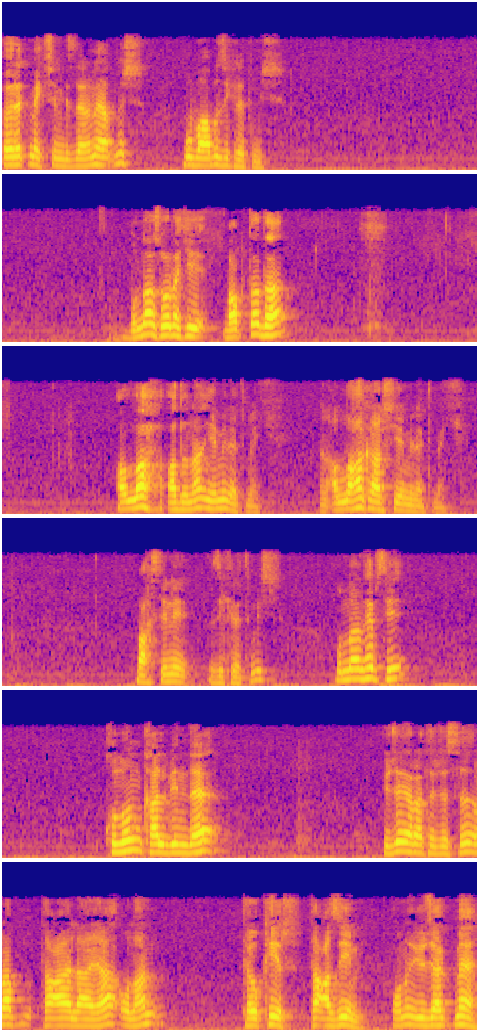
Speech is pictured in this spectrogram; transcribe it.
öğretmek için bizlere ne yapmış? Bu babı zikretmiş. Bundan sonraki bapta da Allah adına yemin etmek. Yani Allah'a karşı yemin etmek. Bahsini zikretmiş. Bunların hepsi kulun kalbinde yüce yaratıcısı Rab Teala'ya olan tevkir, ta'zim, onu yüceltme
